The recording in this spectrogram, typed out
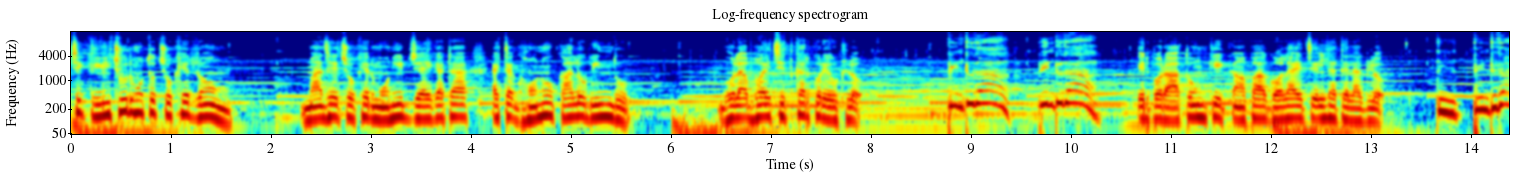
ঠিক লিচুর মতো চোখের রং। মাঝে চোখের মনির জায়গাটা একটা ঘন কালো বিন্দু। ভোলা ভয়ে চিৎকার করে উঠল পিন্টুদা পিন্টুদা। এরপর আতঙ্কে কাঁপা গলায় চেল্লাতে লাগল পিন্টুদা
